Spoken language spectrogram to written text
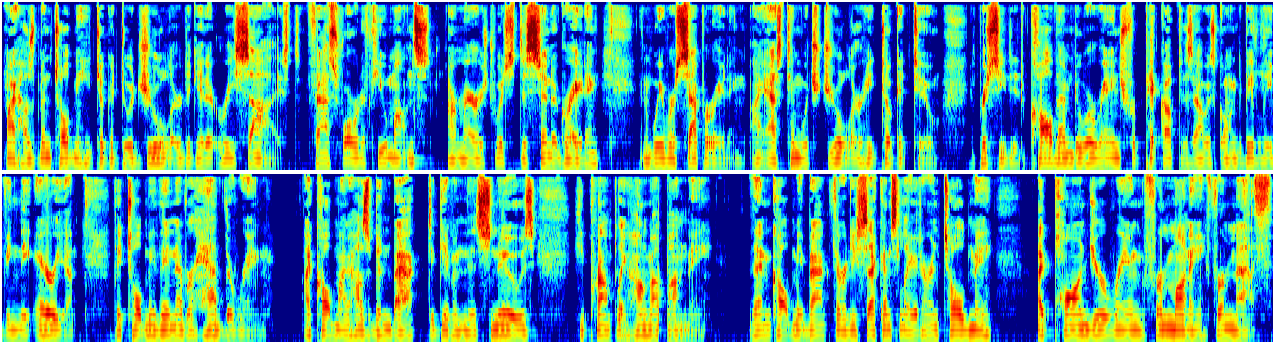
My husband told me he took it to a jeweler to get it resized. Fast forward a few months, our marriage was disintegrating and we were separating. I asked him which jeweler he took it to and proceeded to call them to arrange for pickup as I was going to be leaving the area. They told me they never had the ring. I called my husband back to give him this news. He promptly hung up on me, then called me back 30 seconds later and told me, I pawned your ring for money for meth.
